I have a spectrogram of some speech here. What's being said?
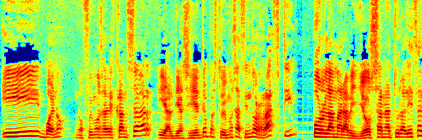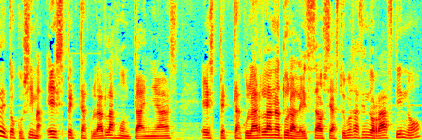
y bueno, nos fuimos a descansar y al día siguiente pues estuvimos haciendo rafting por la maravillosa naturaleza de Tokushima. Espectacular las montañas, espectacular la naturaleza, o sea, estuvimos haciendo rafting, ¿no?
